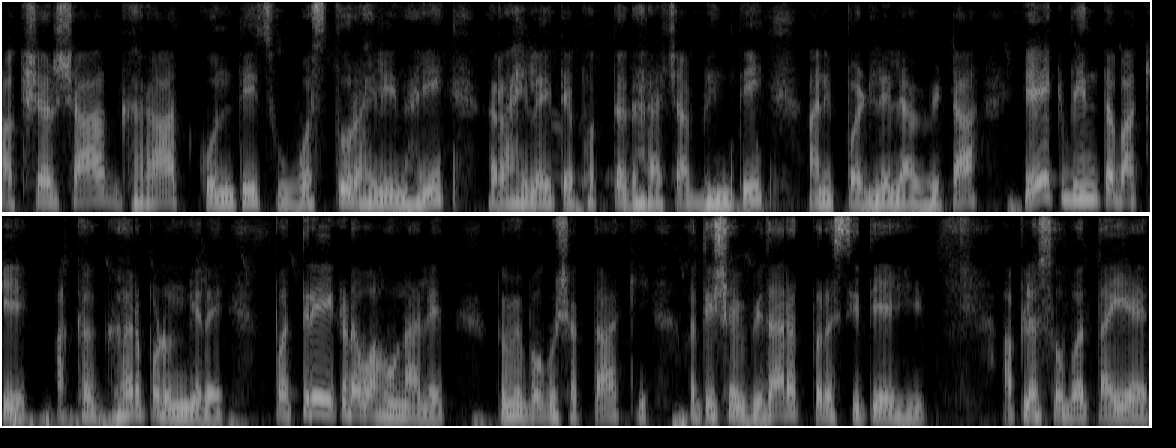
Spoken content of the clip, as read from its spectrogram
अक्षरशः घरात कोणतीच वस्तू राहिली नाही. राहिलंय ते फक्त घराच्या भिंती आणि पडलेल्या विटा. एक भिंत बाकी अख्खं घर पडून गेलंय. पत्रे इकडं वाहून आलेत. तुम्ही बघू शकता की अतिशय विदारक परिस्थिती आहे ही. आपल्यासोबत ताई आहेत.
